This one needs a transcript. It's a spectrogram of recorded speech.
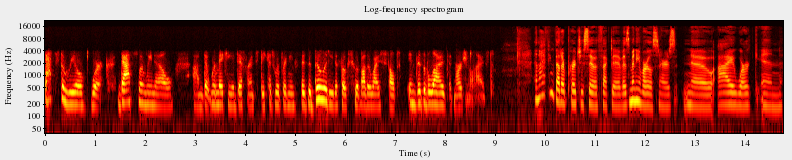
That's the real work. That's when we know um, that we're making a difference because we're bringing visibility to folks who have otherwise felt invisibilized and marginalized. And I think that approach is so effective. As many of our listeners know, I work in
